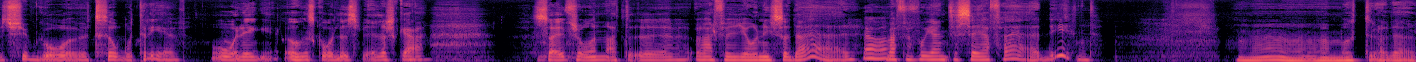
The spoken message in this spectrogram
22-3-årig eh, ung skådespelerska mm sa ifrån att uh, varför gör ni så där? Ja. Varför får jag inte säga färdigt? Mm, han muttrade.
